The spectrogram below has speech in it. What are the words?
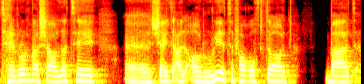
ترور و شهادت شهید العاروری اتفاق افتاد. بعد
